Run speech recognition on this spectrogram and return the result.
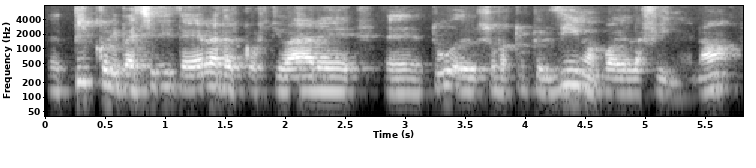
eh, piccoli pezzi di terra per coltivare eh, tu, eh, soprattutto il vino poi alla fine, no?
